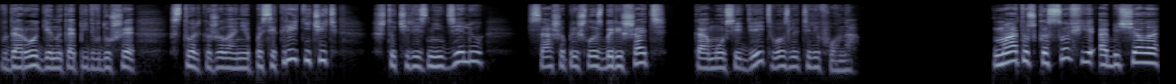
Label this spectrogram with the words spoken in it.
в дороге накопить в душе столько желания посекретничать, что через неделю Саше пришлось бы решать, кому сидеть возле телефона. Матушка Софья обещала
